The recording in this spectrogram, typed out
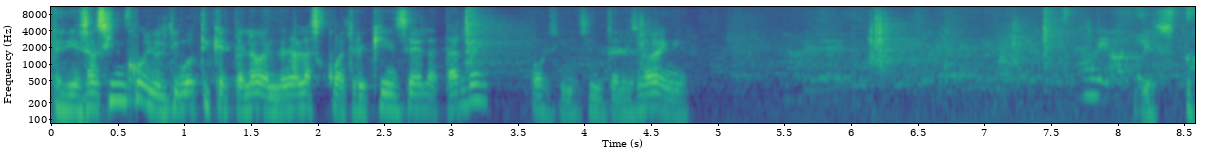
de 10 a 5 el último tiquete lo venden a las 4 y 15 de la tarde por si les interesa venir listo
